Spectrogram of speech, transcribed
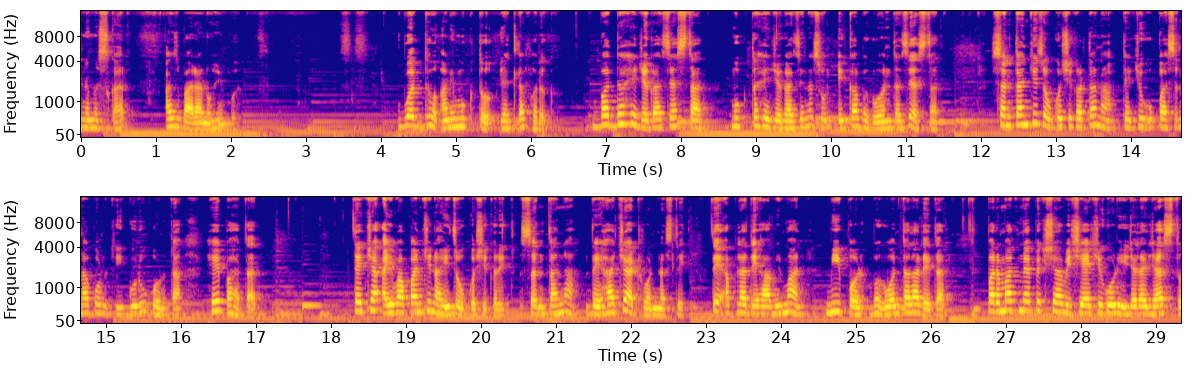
नमस्कार. आज बारा नोव्हेंबर. बद्ध आणि मुक्त यातला फरक. बद्ध हे जगाचे असतात मुक्त हे जगाचे नसून एका भगवंताचे असतात. संतांची चौकशी करताना त्याची उपासना कोणती गुरु कोणता हे पाहतात. त्याच्या आईबापांची नाही चौकशी करीत. संतांना देहाची आठवण नसते. ते आपला देहाभिमान मी पण भगवंताला देतात. परमात्म्यापेक्षा विषयाची गोडी ज्याला जास्त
